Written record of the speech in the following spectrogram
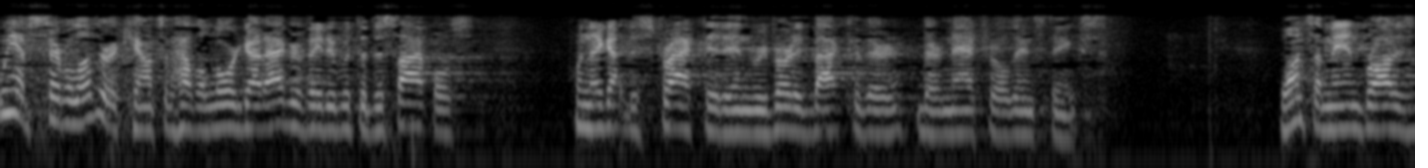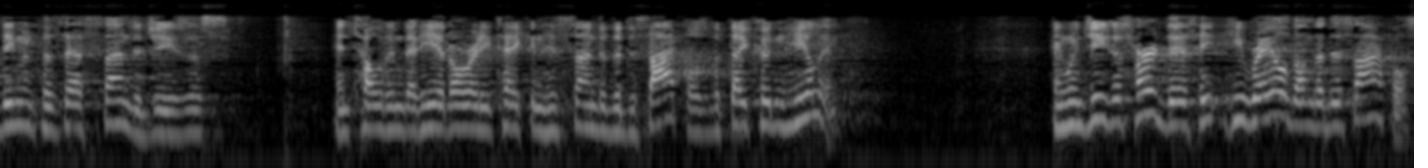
We have several other accounts of how the Lord got aggravated with the disciples when they got distracted and reverted back to their, their natural instincts. Once a man brought his demon possessed son to Jesus and told him that he had already taken his son to the disciples, but they couldn't heal him. And when Jesus heard this, he, he railed on the disciples,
